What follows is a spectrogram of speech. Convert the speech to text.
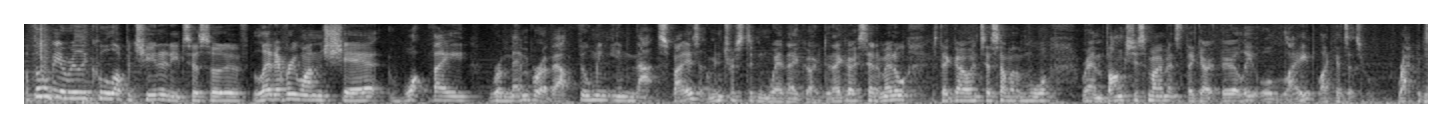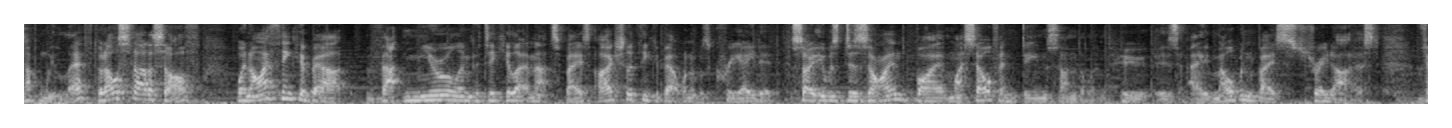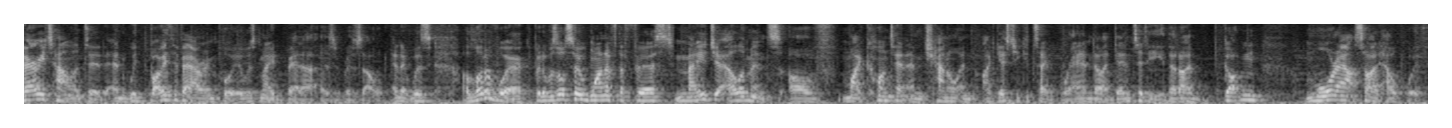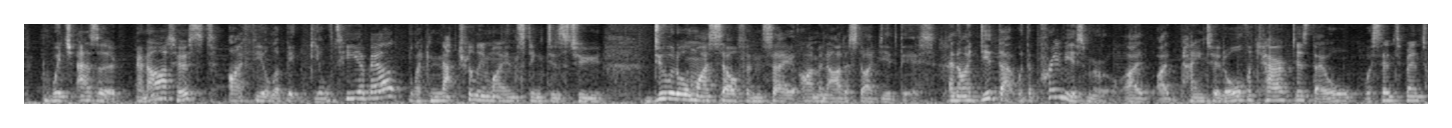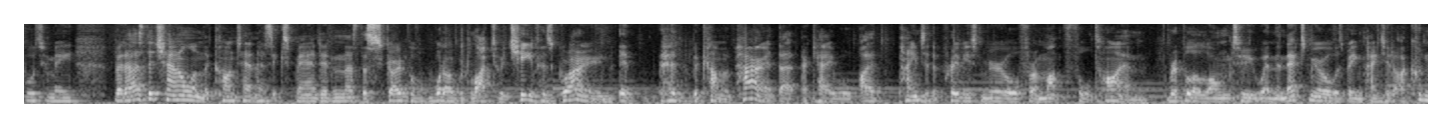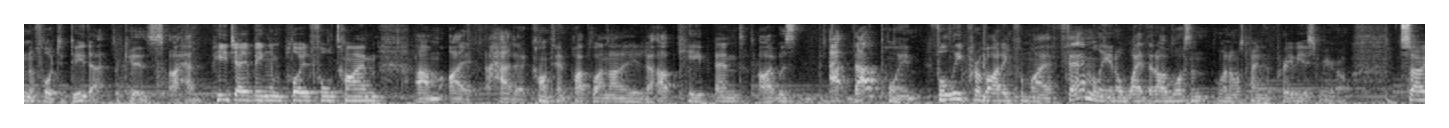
Thought it'd be a really cool opportunity to sort of let everyone share what they remember about filming in that space. I'm interested in where they go. Do they go sentimental? Do they go into some of the more rambunctious moments? Do they go early or late, like as it's wrapping up and we left? But I'll start us off when I think about that mural in particular and that space, I actually think about when it was created. So it was designed by myself and Dean Sunderland, who is a Melbourne-based street artist, very talented, and with both of our input, it was made better as a result. And it was a lot of work, but it was also one of the first major elements of my content and channel, and I guess you could say brand identity that I'd gotten more outside help with, which as a, an artist, I feel a bit guilty about. Like naturally my instinct is to do it all myself and say, I'm an artist, I did this. And I did that with the previous mural. I, I painted all the characters, they all were sentimental to me. But as the channel and the content has expanded and as the scope of what I would like to achieve has grown, it had become apparent that, okay, well, I painted the previous mural for a month full time, ripple along to when the next mural was being painted, I couldn't afford to do that because I had PJ being employed full time, um, I had a content pipeline I needed to upkeep, and I was at that point fully providing for my family in a way that I wasn't when I was painting the previous mural. So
